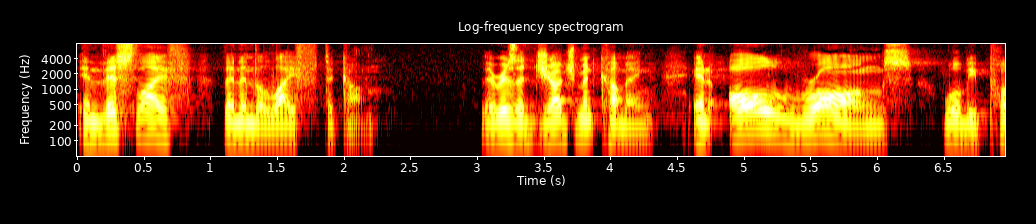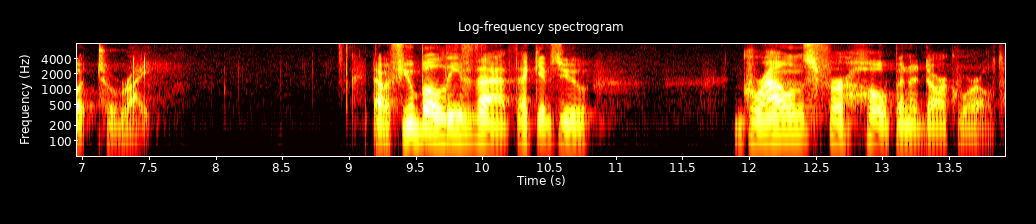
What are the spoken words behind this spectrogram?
in this life, then in the life to come. There is a judgment coming, and all wrongs will be put to right. Now, if you believe that, that gives you grounds for hope in a dark world.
